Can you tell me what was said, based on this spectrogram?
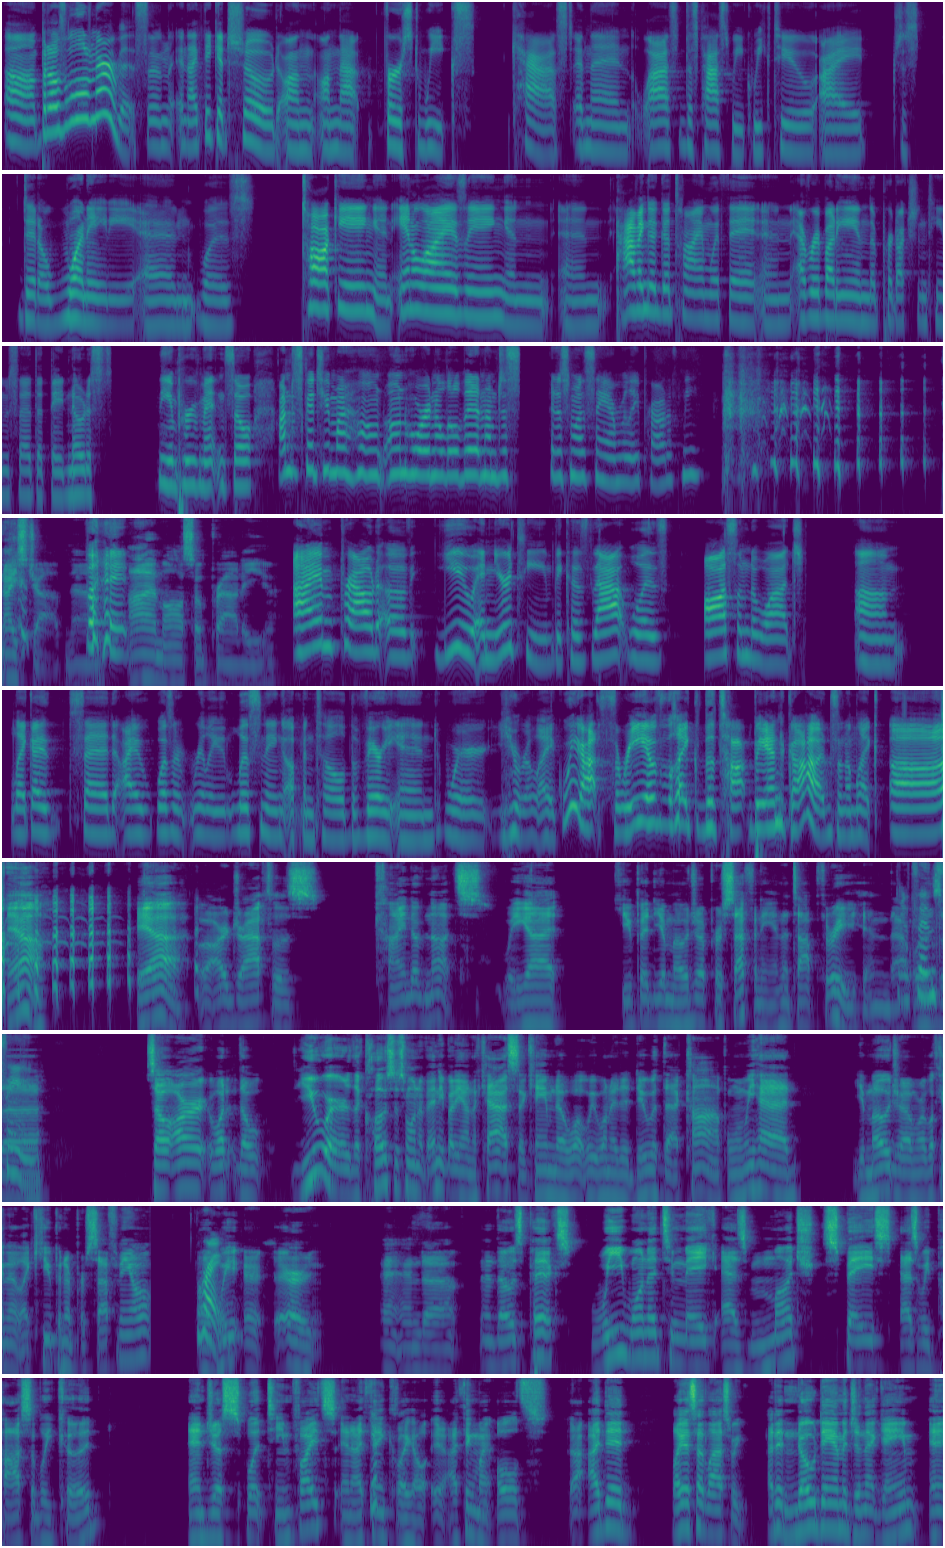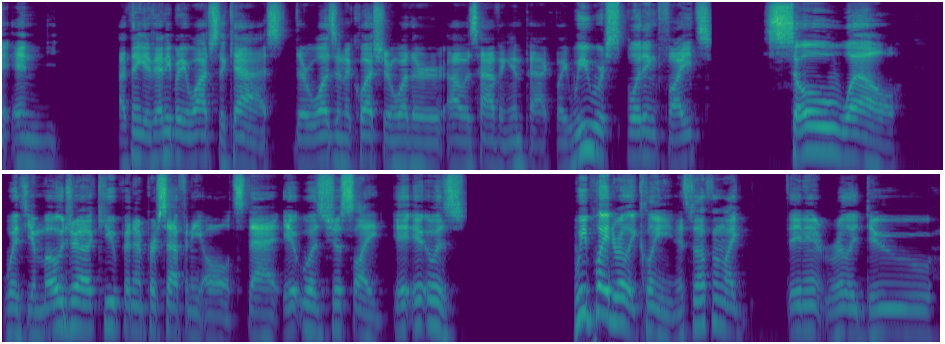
Uh, but I was a little nervous, and, and I think it showed on on that first week's cast. And then last this past week, week two, I just did a 180 and was talking and analyzing and and having a good time with it and everybody in the production team said that they noticed the improvement and so i'm just going to toot my own, own horn a little bit and i'm just i just want to say i'm really proud of me Nice job. No, But- I'm also proud of you. i'm proud of you and your team because that was awesome to watch um like I said, I wasn't really listening up until the very end where you were like, we got three of like the top banned gods. And I'm like, uh. Yeah. Yeah, our draft was kind of nuts. We got Cupid, Yemoja, Persephone in the top three, and that was insane. Uh, so our what the you were the closest one of anybody on the cast that came to what we wanted to do with that comp. When we had Yemoja and we're looking at like Cupid and Persephone, all like, Right. We er, er, and uh, and those picks, we wanted to make as much space as we possibly could, and just split team fights. And I think like I'll- I think my ults, I- I did like I said last week, I did no damage in that game, and and I think if anybody watched the cast, there wasn't a question whether I was having impact. Like we were splitting fights so well with Yemoja, Cupid, and Persephone ults that it was just like it, it was. We played really clean. It's nothing like they didn't really do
